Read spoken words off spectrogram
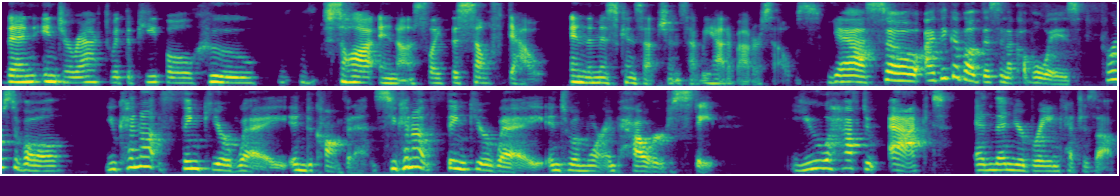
then interact with the people who saw in us like the self doubt and the misconceptions that we had about ourselves? Yeah. So, I think about this in a couple ways. First of all, you cannot think your way into confidence. You cannot think your way into a more empowered state. You have to act and then your brain catches up.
